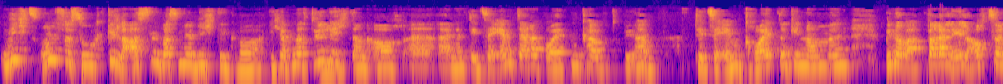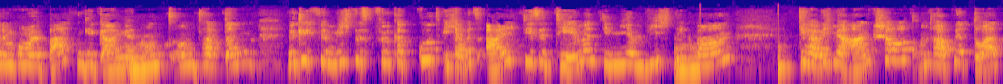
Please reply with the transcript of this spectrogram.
nichts unversucht gelassen, was mir wichtig war. Ich habe natürlich mhm. dann auch äh, einen TCM-Therapeuten gehabt, habe TCM-Kräuter genommen, bin aber parallel auch zu einem Homöopathen gegangen mhm. und, und habe dann wirklich für mich das Gefühl gehabt, gut, ich habe jetzt all diese Themen, die mir wichtig mhm. waren, die habe ich mir angeschaut und habe mir dort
